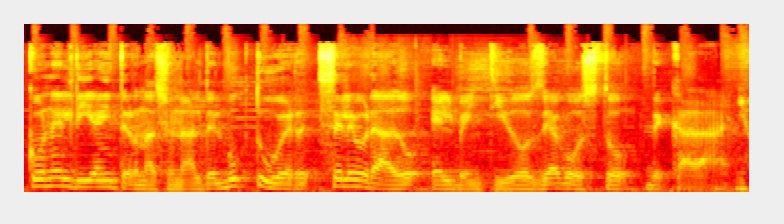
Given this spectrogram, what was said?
con el Día Internacional del Booktuber celebrado el 22 de agosto de cada año.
